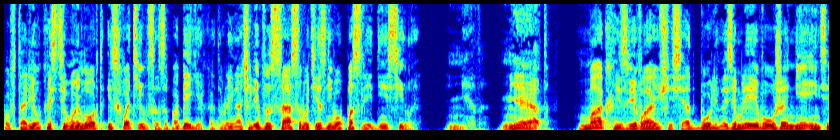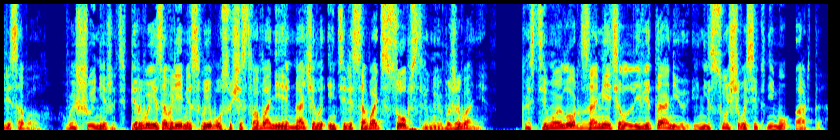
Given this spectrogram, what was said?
Повторил костяной лорд и схватился за побеги, которые начали высасывать из него последние силы. Нет, нет! Маг, извивающийся от боли на земле, его уже не интересовал. Высшую нежить впервые за время своего существования начало интересовать собственное выживание. Костяной лорд заметил левитанию и несущегося к нему арта.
